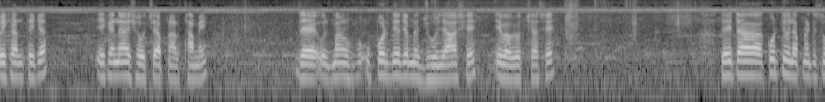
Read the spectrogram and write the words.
ওইখান থেকে এখানে এসে হচ্ছে আপনার থামে। যে মানে উপর দিয়ে যেমন ঝুলে আসে, এভাবে হচ্ছে আসে। তো এটা করতে হলে আপনার কিছু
